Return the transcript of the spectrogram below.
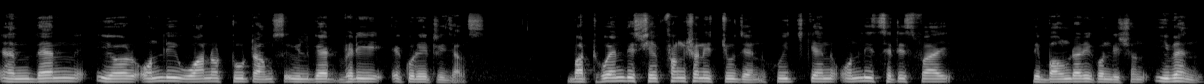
and then your only one or two terms you will get very accurate results. But when the shape function is chosen which can only satisfy the boundary condition even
